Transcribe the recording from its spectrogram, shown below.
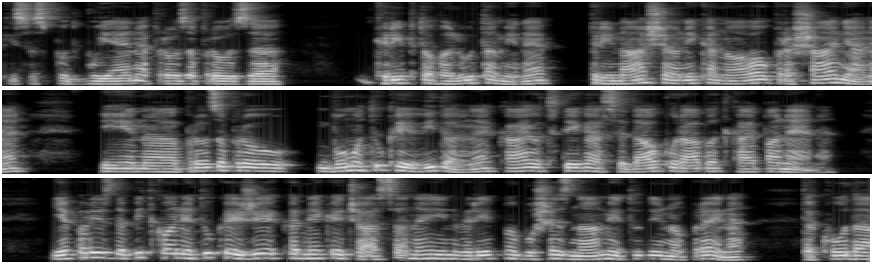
ki so spodbujene z kriptovalutami, ne, prinašajo neka nova vprašanja. Ne, In uh, pravzaprav bomo tukaj videli, ne, kaj od tega se da uporabiti, kaj pa ne. ne. Je pa res, da Bitcoin je tukaj že kar nekaj časa ne, in verjetno bo še z nami tudi naprej, ne. tako da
